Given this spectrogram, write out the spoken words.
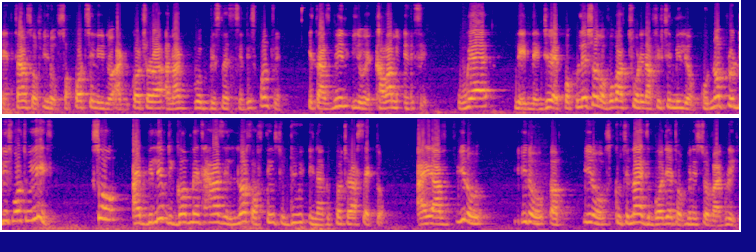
in terms of, you know, supporting, you know, agricultural and agro business in this country. It has been, you know, a calamity where the Nigeria population of over 250 million could not produce what we eat. So I believe the government has a lot of things to do in agricultural sector. I have, you know, you know, uh, you know, scrutinized the budget of Ministry of Agri,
